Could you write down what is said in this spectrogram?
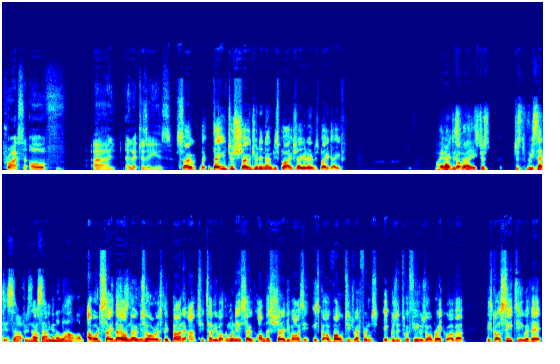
price of uh, electricity is? So Dave just showed you an in-home display. Show your in-home display, Dave. My in-home You've got- display is just just reset itself and is now sounding an alarm. I would say they are just not the notoriously bad at actually telling you what the money is. So on the Shelly device, it, it's got a voltage reference. It goes into a fuse or a break or whatever. It's got a CT with it,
